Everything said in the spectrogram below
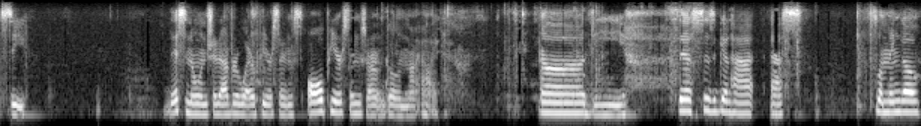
See. This no one should ever wear piercings. All piercings aren't going that high. Uh, D. This is a good hat. S. Flamingo.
